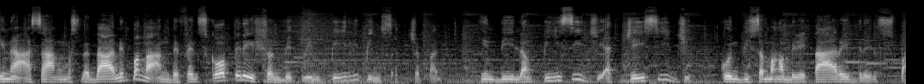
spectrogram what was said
Inaasahang mas dadami pa nga ang defense cooperation between Philippines at Japan. Hindi lang PCG at JCG, kundi sa mga military drills pa.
